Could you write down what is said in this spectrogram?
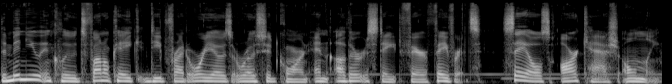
The menu includes funnel cake, deep fried Oreos, roasted corn, and other state fair favorites. Sales are cash only.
